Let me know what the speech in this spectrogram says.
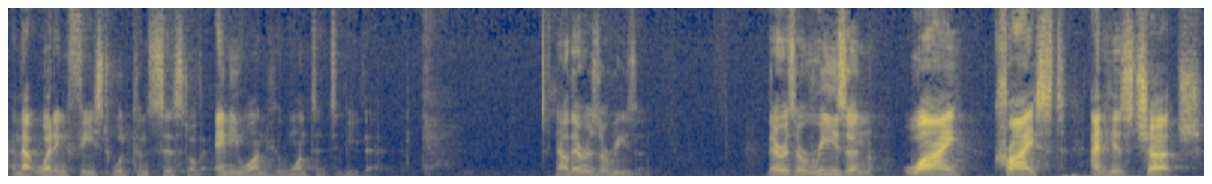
And that wedding feast would consist of anyone who wanted to be there. Now, there is a reason. There is a reason why Christ and his church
